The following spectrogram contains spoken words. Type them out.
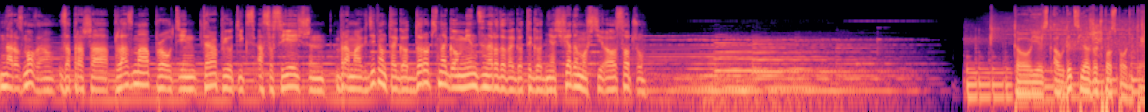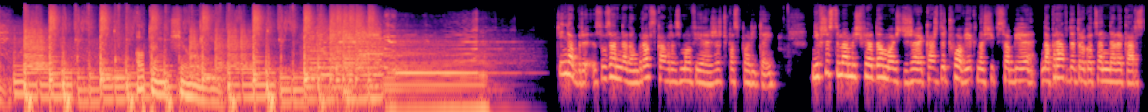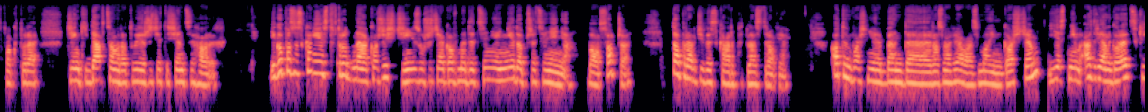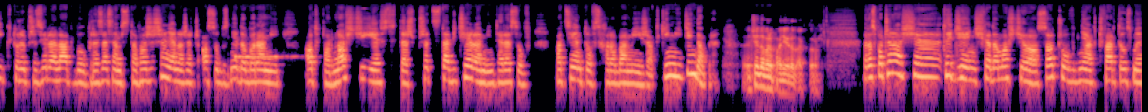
Na rozmowę zaprasza Plasma Protein Therapeutics Association w ramach dziewiątego dorocznego Międzynarodowego Tygodnia Świadomości o Osoczu. To jest audycja Rzeczpospolitej. O tym się mówi. Dzień dobry, Zuzanna Dąbrowska w rozmowie Rzeczpospolitej. Nie wszyscy mamy świadomość, że każdy człowiek nosi w sobie naprawdę drogocenne lekarstwo, które dzięki dawcom ratuje życie tysięcy chorych. Jego pozyskanie jest trudne, a korzyści z użycia go w medycynie nie do przecenienia, bo socze to prawdziwy skarb dla zdrowia. O tym właśnie będę rozmawiała z moim gościem. Jest nim Adrian Gorecki, który przez wiele lat był prezesem Stowarzyszenia na Rzecz Osób z Niedoborami Odporności. Jest też przedstawicielem interesów pacjentów z chorobami rzadkimi. Dzień dobry. Dzień dobry, pani redaktor. Rozpoczyna się tydzień świadomości o osoczu w dniach 4-8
